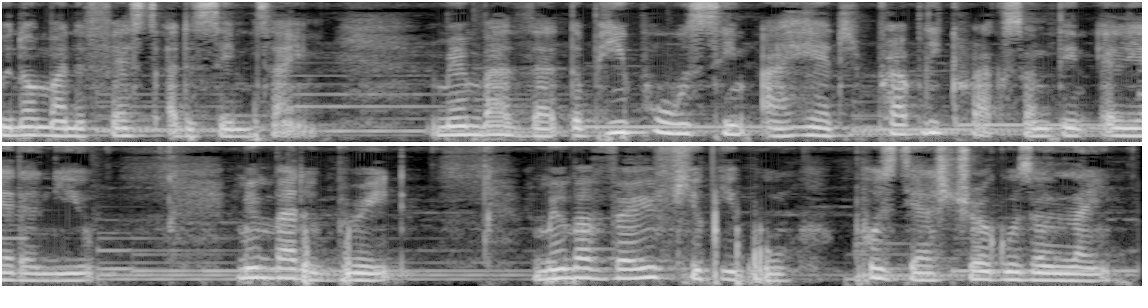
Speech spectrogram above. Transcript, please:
will not manifest at the same time. Remember that the people who seem ahead probably cracked something earlier than you. Remember the braid. Remember, very few people post their struggles online.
